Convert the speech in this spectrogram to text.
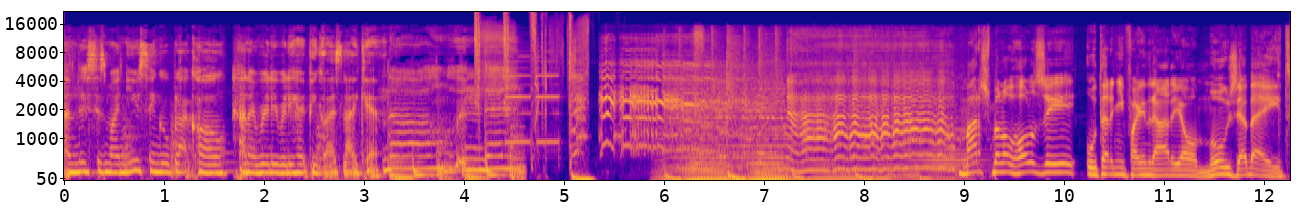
and this is my new single Black Hole, and I really, really hope you guys like it. Now and then. Marshmallow Halsey, úterní Fine Radio, může být.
